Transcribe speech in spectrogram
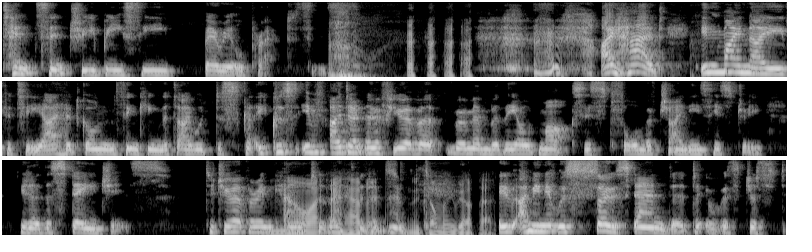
10th century BC burial practices. I had, in my naivety, I had gone thinking that I would discuss because if I don't know if you ever remember the old Marxist form of Chinese history, you know, the stages. Did you ever encounter no, that? I, I haven't. I Tell me about that. It, I mean, it was so standard. It was just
